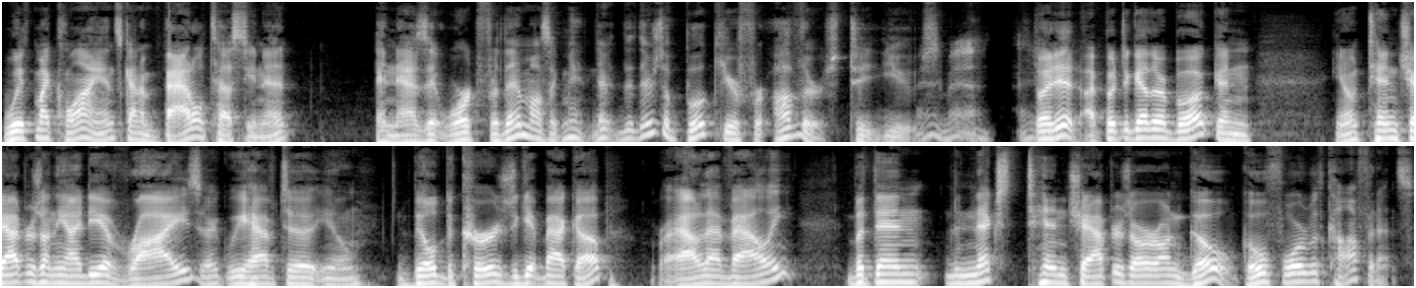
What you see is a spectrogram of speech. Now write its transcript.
with my clients, kind of battle testing it. And as it worked for them, I was like, man, there, there's a book here for others to use. So I did. I put together a book and, you know, 10 chapters on the idea of rise. We have to, you know, build the courage to get back up right out of that valley. But then the next 10 chapters are on go, go forward with confidence.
